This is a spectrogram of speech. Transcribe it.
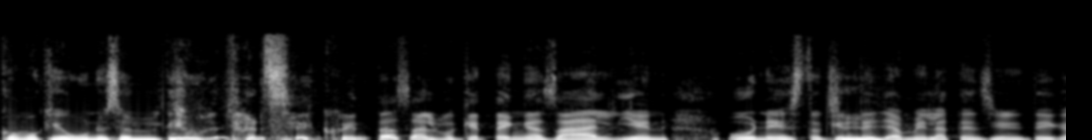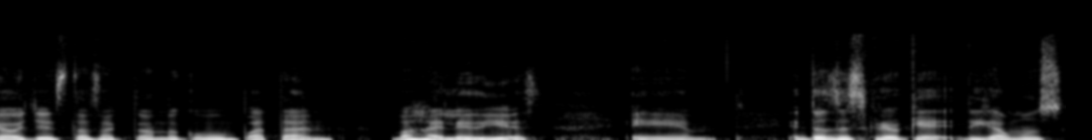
como que uno es el último en darse cuenta, salvo que tengas a alguien honesto que Sí. te llame la atención y te diga, oye, estás actuando como un patán, bájale 10. Eh, entonces creo que, digamos,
